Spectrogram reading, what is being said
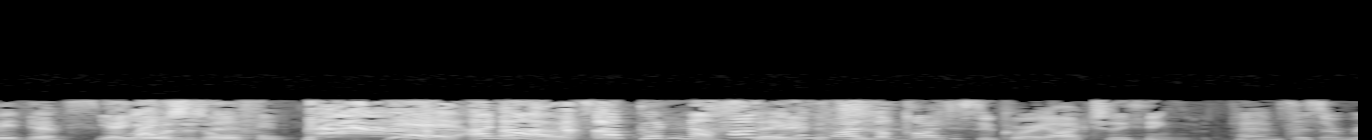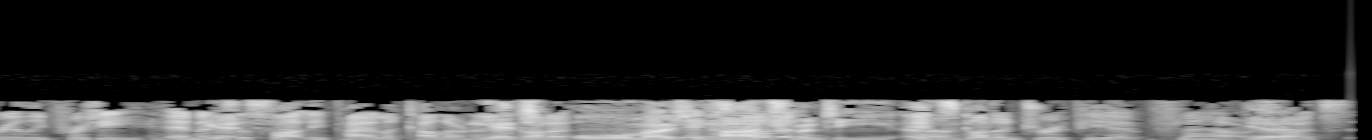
with yeah. its Yeah, yours of is awful. yeah, I know it's not good enough, Stephen. I look, I disagree. I actually think Pam's is a really pretty, and it's Yeah. a slightly paler colour, and yeah, it's it's got a almost it's got a- parchmenty. It's um, got a droopier flower, Yeah. so it's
